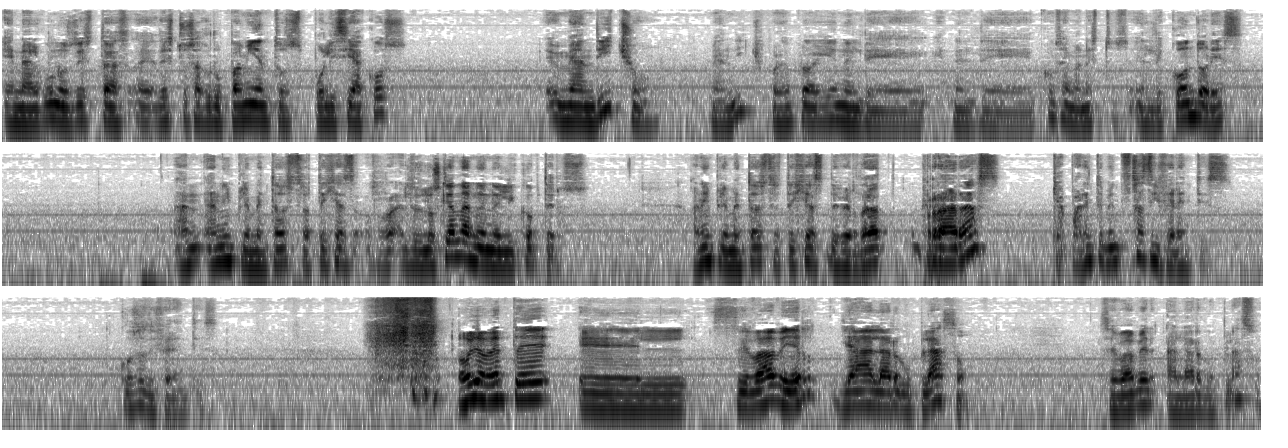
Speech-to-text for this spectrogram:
en algunos de, estas, eh, de estos agrupamientos policíacos, eh, me han dicho Me han dicho, por ejemplo, ahí en el de, en el de ¿cómo se llaman estos? El de cóndores. Han, han implementado estrategias, los que andan en helicópteros, han implementado estrategias de verdad raras que aparentemente están diferentes. Cosas diferentes. Obviamente el, se va a ver ya a largo plazo. Se va a ver a largo plazo.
